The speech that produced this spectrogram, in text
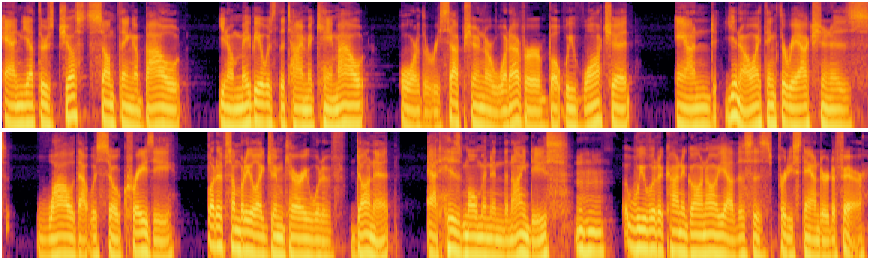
And yet there's just something about, you know, maybe it was the time it came out or the reception or whatever, but we watch it and, you know, I think the reaction is, wow, that was so crazy. But if somebody like Jim Carrey would have done it at his moment in the 90s, Mm-hmm. We would have kind of gone, oh yeah, this is pretty standard affair,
